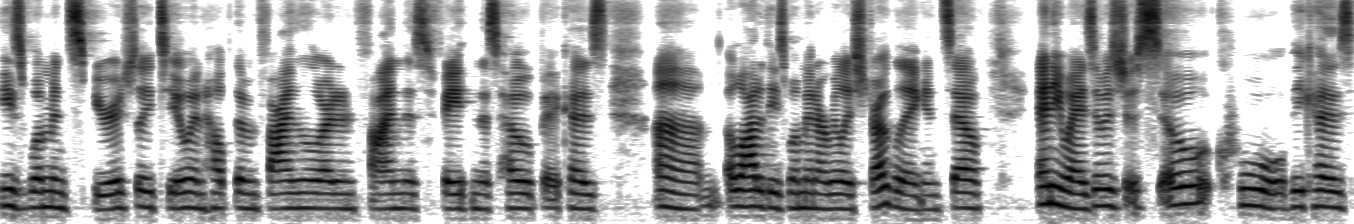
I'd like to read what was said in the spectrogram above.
these women spiritually too and help them find the Lord and find this faith and this hope because um, a lot of these women are really struggling. And so anyways, it was just so cool because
